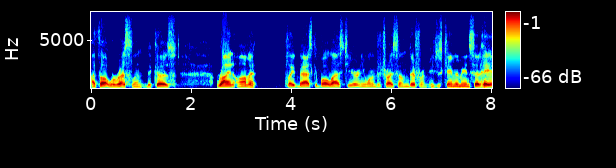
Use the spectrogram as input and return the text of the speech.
I thought were wrestling because Ryan Ahmet played basketball last year and he wanted to try something different. He just came to me and said, Hey,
